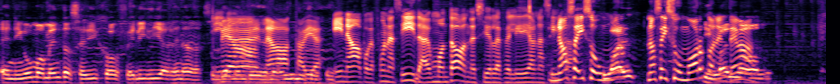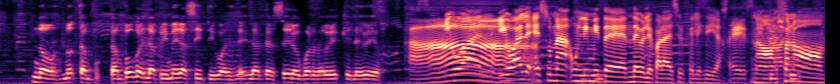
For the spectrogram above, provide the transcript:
En ningún momento se dijo feliz día de nada. simplemente Bien, no, está bien. Y no, porque fue una cita, un montón decirle feliz día a una cita. ¿Y no se hizo humor, Igual- no se hizo humor con el tema? No, no, no, tamp- tampoco es la primera cita igual, es la tercera o cuarta vez que le veo. Ah. Igual, igual es una, un límite endeble para decir feliz día. Sí, sí, no, no, yo no.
